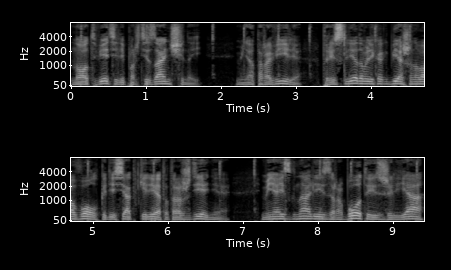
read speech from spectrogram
но ответили партизанщиной. Меня травили, преследовали как бешеного волка десятки лет от рождения. Меня изгнали из работы, из жилья,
